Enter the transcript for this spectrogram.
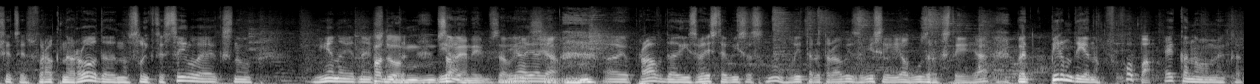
šis ir frakna roda, nu, slikts cilvēks. Nu, vienaidnieks. Padomu Savienības jā, jā, jā, jā. Mhm. Pravda izvēste visas nu, literatūrā, visi, jau uzrakstīja. Jā. Bet pirmdiena, hopā, ekonomika,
